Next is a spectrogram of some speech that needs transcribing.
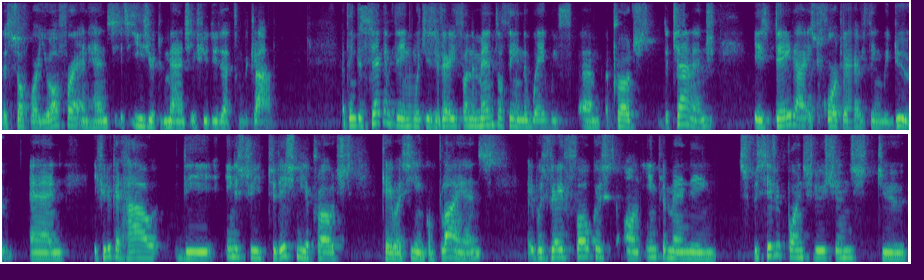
the software you offer, and hence it's easier to manage if you do that from the cloud. I think the second thing, which is a very fundamental thing in the way we've um, approached the challenge, is data is core to everything we do. And if you look at how the industry traditionally approached KYC and compliance, it was very focused on implementing specific point solutions to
